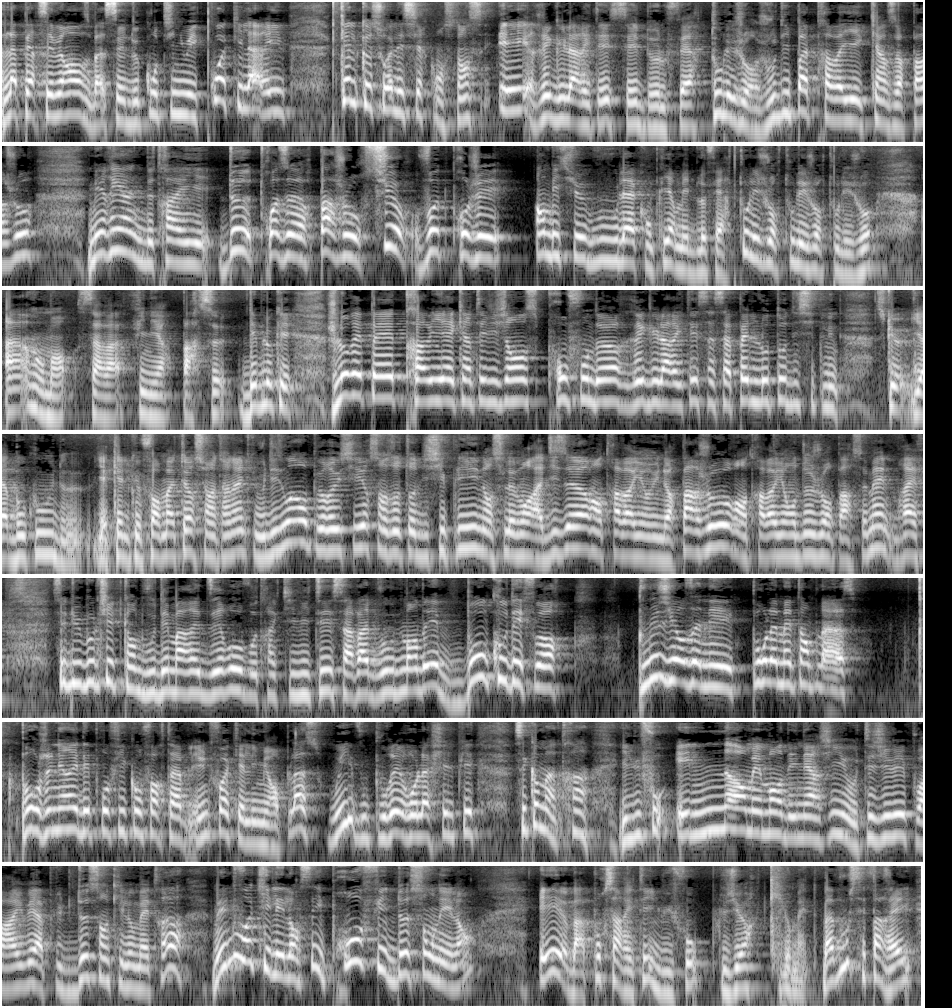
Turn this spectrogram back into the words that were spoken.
La persévérance, bah, c'est de continuer quoi qu'il arrive, quelles que soient les circonstances. Et régularité, c'est de le faire tous les jours. Je vous dis pas de travailler 15 heures par jour, mais rien que de travailler 2-3 heures par jour sur votre projet ambitieux que vous voulez accomplir, mais de le faire tous les jours, tous les jours, tous les jours, à un moment, ça va finir par se débloquer. Je le répète, travailler avec intelligence, profondeur, régularité, ça s'appelle l'autodiscipline. Parce qu'il y a beaucoup de, il y a quelques formateurs sur Internet qui vous disent, ouais, on peut réussir sans autodiscipline, en se levant à 10 heures, en travaillant une heure par jour, en travaillant deux jours par semaine, bref. C'est du bullshit quand vous démarrez de zéro votre activité, ça va vous demander beaucoup d'efforts plusieurs années pour la mettre en place, pour générer des profits confortables. Et une fois qu'elle est mise en place, oui, vous pourrez relâcher le pied. C'est comme un train. Il lui faut énormément d'énergie au TGV pour arriver à plus de 200 km h Mais une fois qu'il est lancé, il profite de son élan. Et bah, pour s'arrêter, il lui faut plusieurs kilomètres. Bah, vous, c'est pareil.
